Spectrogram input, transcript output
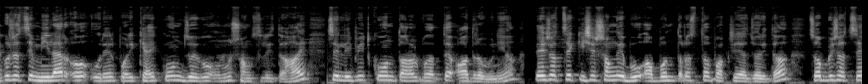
একুশ হচ্ছে মিলার ও উরের পরীক্ষায় কোন জৈব অণু সংশ্লিষ্ট হয়? হচ্ছে লিপিড কোন তরল পদার্থে অদ্রবণীয়? তেইশ হচ্ছে কিসের সঙ্গে ভূ অভ্যন্তরস্থ প্রক্রিয়া জড়িত? চব্বিশ হচ্ছে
